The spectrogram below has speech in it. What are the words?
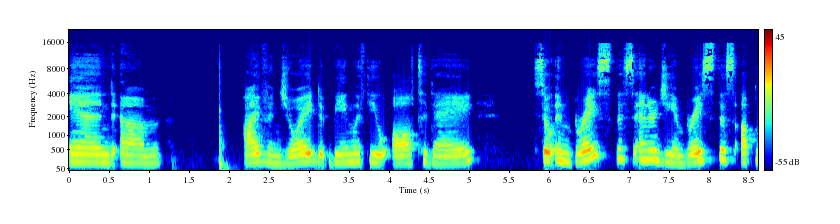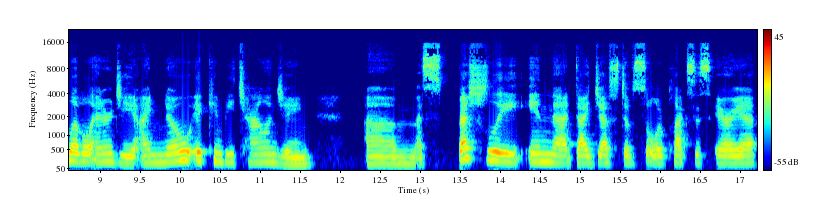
And um, I've enjoyed being with you all today. So embrace this energy, embrace this up level energy. I know it can be challenging, um, especially in that digestive solar plexus area,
